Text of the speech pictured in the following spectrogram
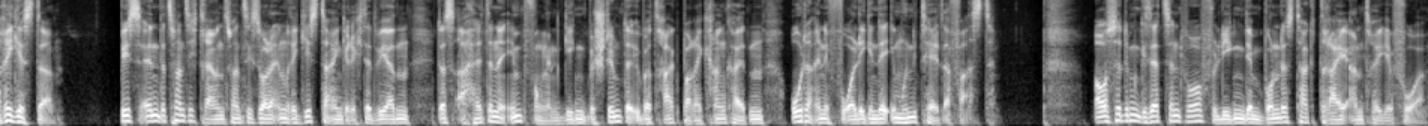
Register. Bis Ende 2023 soll ein Register eingerichtet werden, das erhaltene Impfungen gegen bestimmte übertragbare Krankheiten oder eine vorliegende Immunität erfasst. Außer dem Gesetzentwurf liegen dem Bundestag drei Anträge vor.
